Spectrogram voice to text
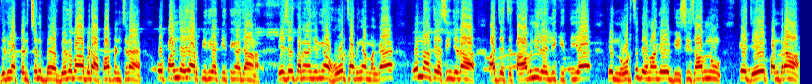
ਜਿਹੜੀਆਂ ਪੈਨਸ਼ਨ ਬ- ਵਿਧਵਾ ਬੁਢਾਪਾ ਪੈਨਸ਼ਨ ਹੈ, ਉਹ 5000 ਰੁਪਏ ਦੀਆਂ ਕੀਤੀਆਂ ਜਾਣ। ਇਸੇ ਤਰ੍ਹਾਂ ਜਿਹੜੀਆਂ ਹੋਰ ਸਾਡੀਆਂ ਮੰਗਾਂ ਉਹਨਾਂ ਤੇ ਅਸੀਂ ਜਿਹੜਾ ਅੱਜ ਚੇਤਾਵਨੀ ਰੈਲੀ ਕੀਤੀ ਹੈ, ਤੇ ਨੋਟਿਸ ਦੇਵਾਂਗੇ ਡੀਸੀ ਸਾਹਿਬ ਨੂੰ ਕਿ ਜੇ 15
